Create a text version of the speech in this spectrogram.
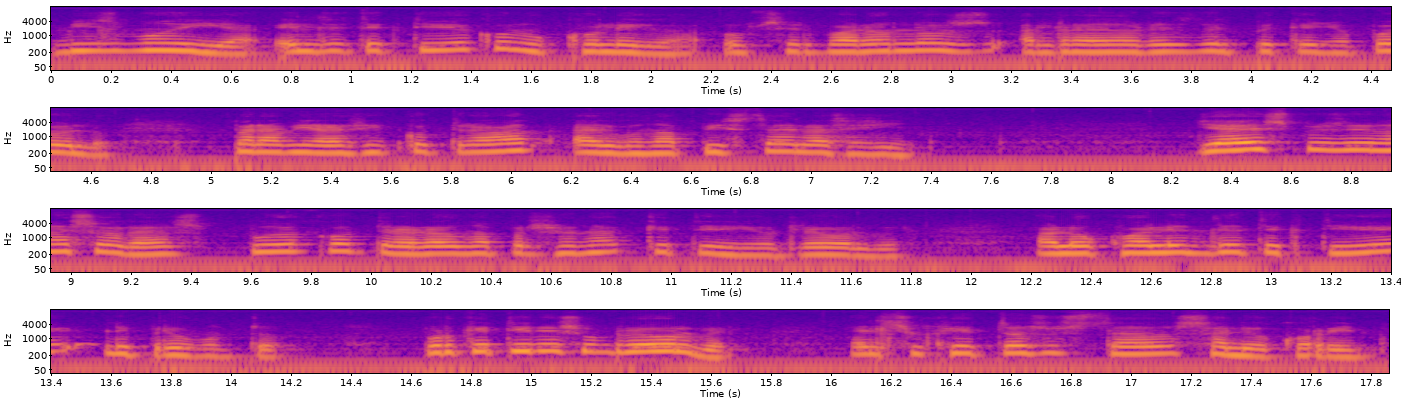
mismo día, el detective con un colega observaron los alrededores del pequeño pueblo para mirar si encontraban alguna pista del asesino. Ya después de unas horas pudo encontrar a una persona que tenía un revólver, a lo cual el detective le preguntó ¿Por qué tienes un revólver? El sujeto asustado salió corriendo.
